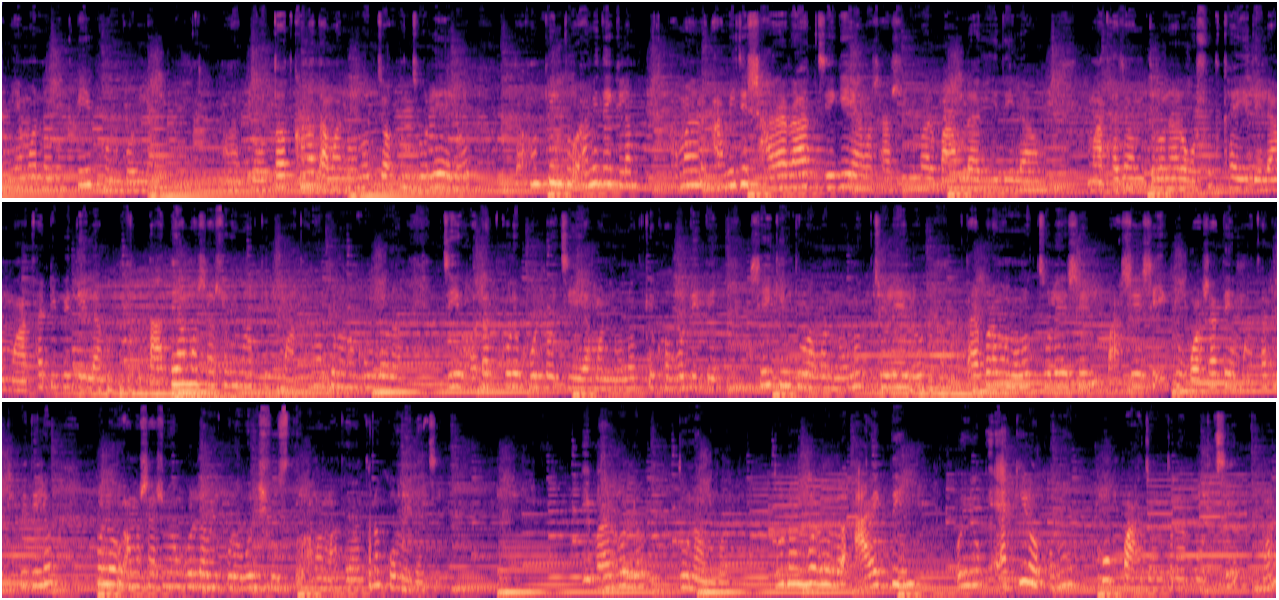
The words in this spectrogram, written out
আমি আমার ননদকেই ফোন করলাম। তো তৎক্ষণাৎ আমার ননদ যখন চলে এলো, তখন কিন্তু আমি দেখলাম, আমার, আমি যে সারা রাত জেগে আমার শাশুড়ি মার বাম লাগিয়ে দিলাম, মাথা যন্ত্রণার ওষুধ খাইয়ে দিলাম, মাথা টিপে দিলাম, তাতে আমার শাশুড়ি মার কিন্তু মাথা যন্ত্রণা কমলো না। যে হঠাৎ করে বলল যে আমার ননদকে খবর দিতে সেই কিন্তু আমার ননদ চলে এলো। তারপর আমার ননদ চলে এসে পাশে এসে একটু বসাতে মাথাটা টিপে দিল, বলল, আমার শাশুড়ি মা বলল, আমি পুরোপুরি সুস্থ, আমার মাথা যন্ত্রণা কমে গেছে। এবার হলো দু নম্বর। দু নম্বর হলো আরেকদিন ওই একই রকমের খুব পা যন্ত্রণা করছে আমার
